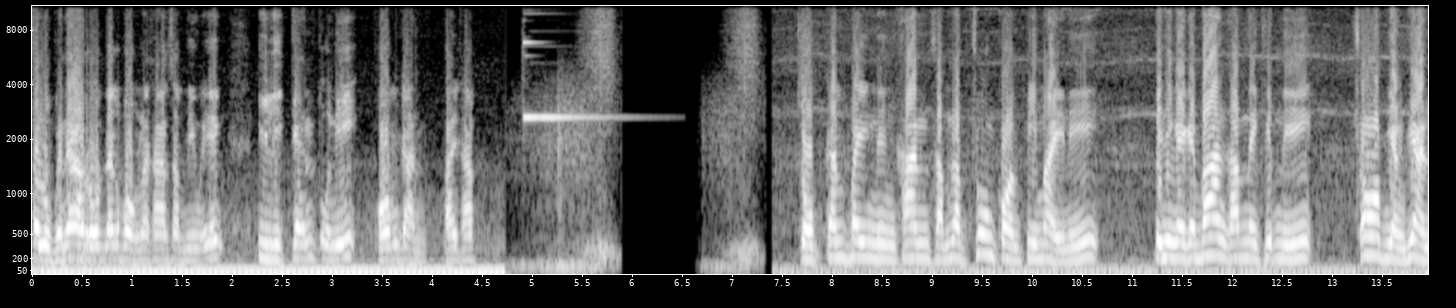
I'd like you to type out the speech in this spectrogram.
สรุปกันหน้ารถแล้วก็บอกราคาสับมิวเอ็กอิลิแกนตัวนี้พร้อมกันไปครับ จบกันไปหนึ่งคันสำหรับช่วงก่อนปีใหม่นี้ เป็นยังไงกันบ้างครับในคลิปนี้ ชอบอย่างที่อ่าน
